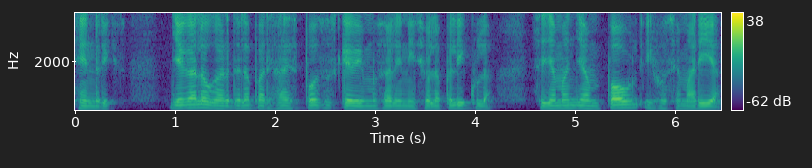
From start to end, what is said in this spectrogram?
Hendrix llega al hogar de la pareja de esposos que vimos al inicio de la película. Se llaman Jean-Paul y José María.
